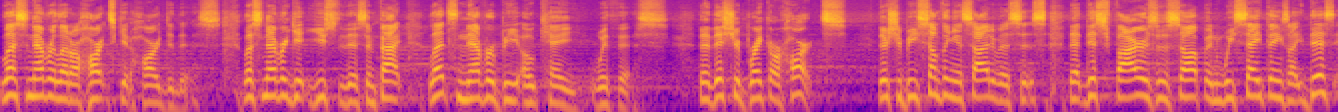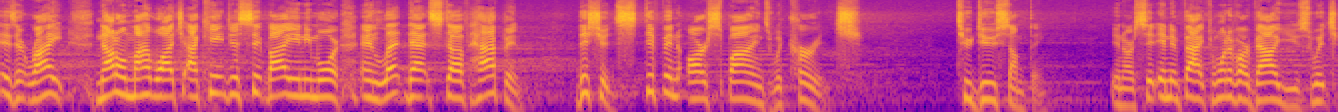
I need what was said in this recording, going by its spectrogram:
Let's never let our hearts get hard to this. Let's never get used to this. In fact, let's never be okay with this that this should break our hearts. There should be something inside of us that this fires us up, and we say things like, This isn't right. Not on my watch. I can't just sit by anymore and let that stuff happen. This should stiffen our spines with courage to do something in our city. And in fact, one of our values, which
